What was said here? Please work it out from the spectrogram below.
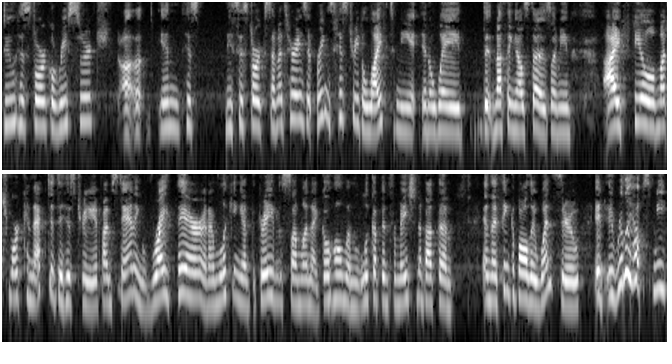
do historical research uh, in his these historic cemeteries, it brings history to life to me in a way that nothing else does. I mean, I feel much more connected to history if I'm standing right there and I'm looking at the grave of someone. I go home and look up information about them and I think of all they went through, it, it really helps me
